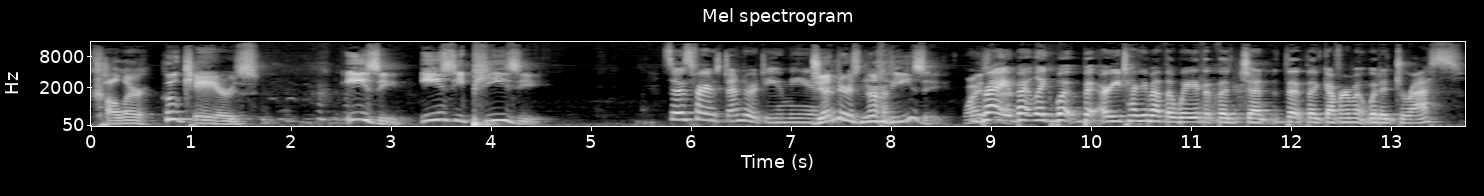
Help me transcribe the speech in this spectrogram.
color, who cares? Easy, easy peasy. So, as far as gender, do you mean Gender is not easy. Why is right? that? But like, what? But are you talking about the way that the gen- that the government would address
